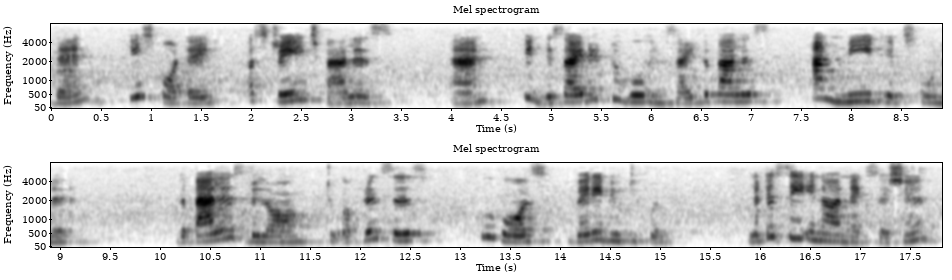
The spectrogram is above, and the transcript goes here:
Then he spotted a strange palace and he decided to go inside the palace and meet its owner. The palace belonged to a princess who was very beautiful. Let us see in our next session,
